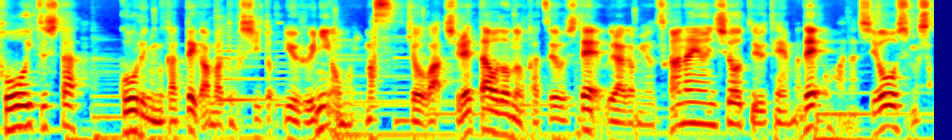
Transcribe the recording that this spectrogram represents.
統一したゴールに向かって頑張ってほしいというふうに思います。今日はシュレッダーをどんどん活用して裏紙を使わないようにしようというテーマでお話をしました。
